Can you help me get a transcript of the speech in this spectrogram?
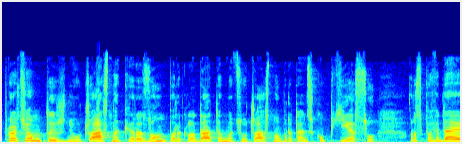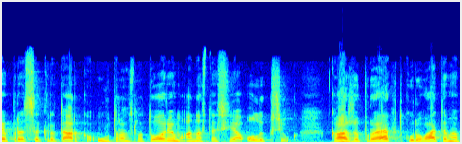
Протягом тижня учасники разом перекладатимуть сучасну британську п'єсу, розповідає прес-секретарка у Транслаторіум Анастасія Олексюк. Каже, проект куруватиме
